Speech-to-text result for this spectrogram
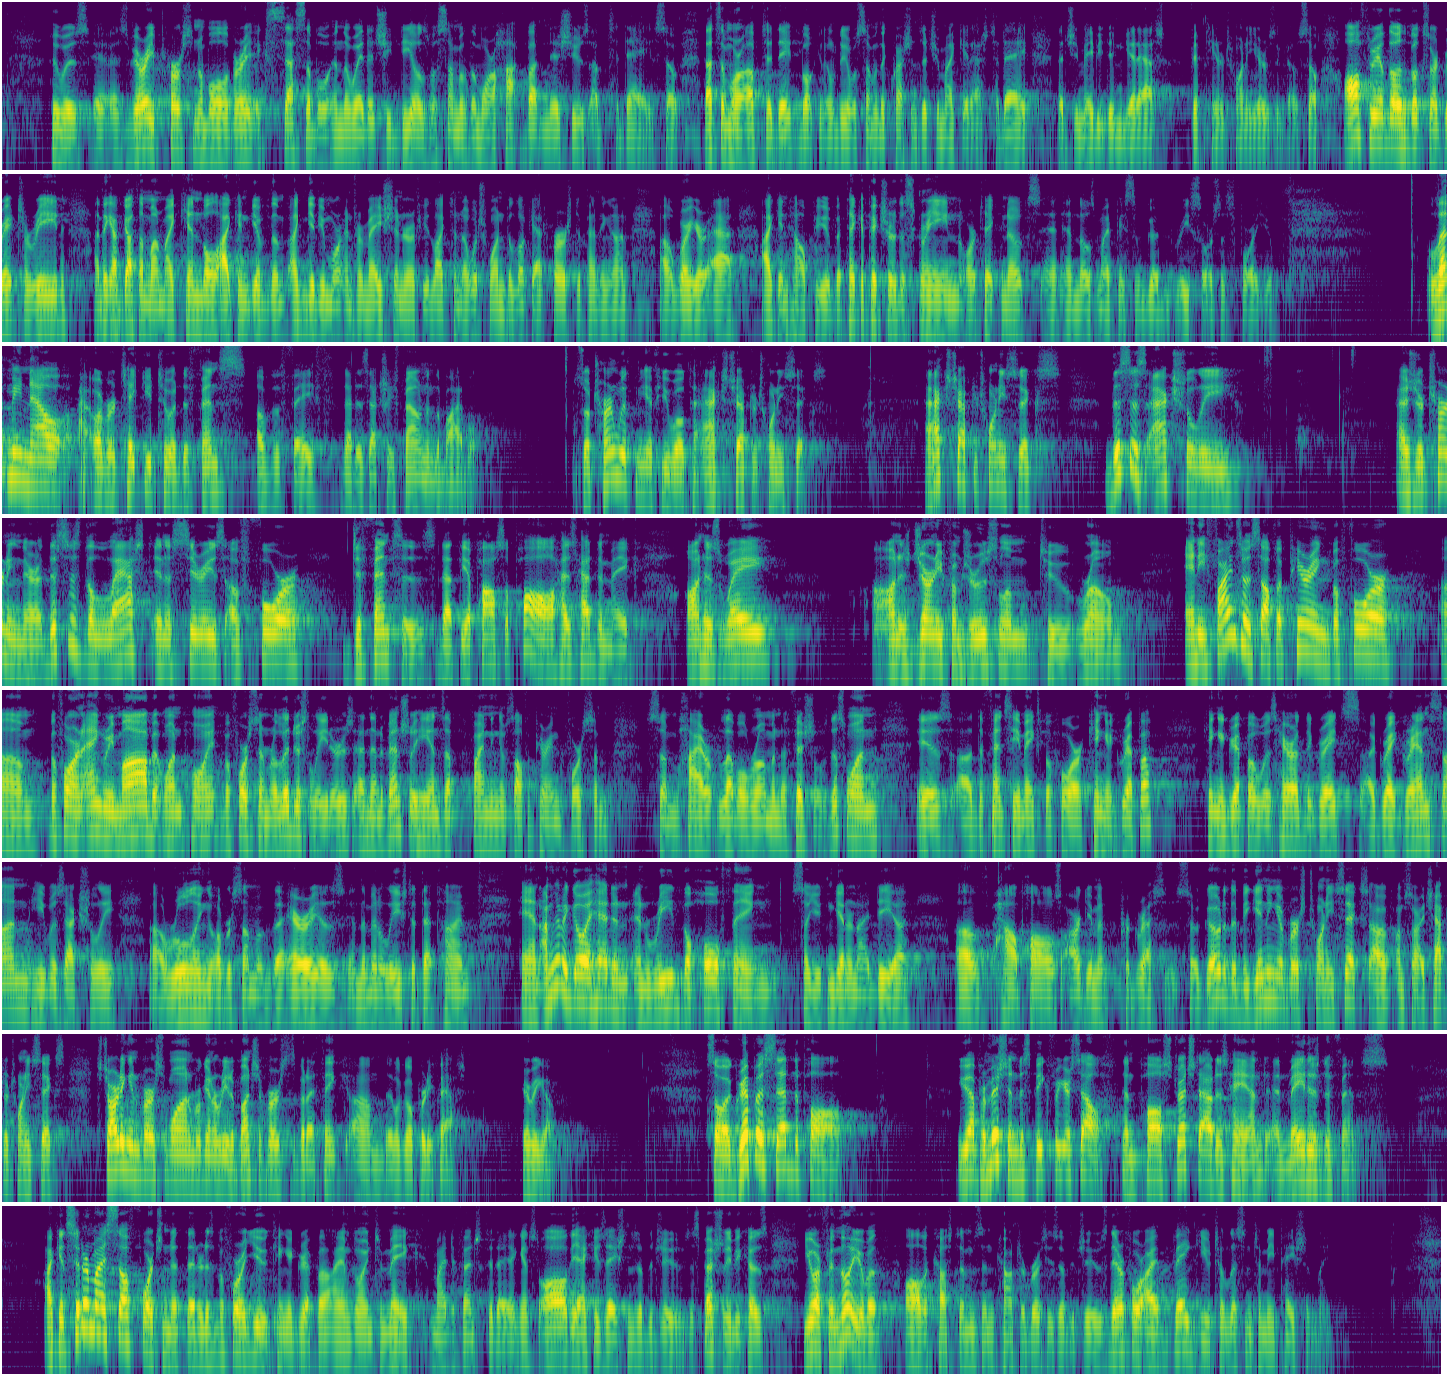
who is, is very personable, very accessible in the way that she deals with some of the more hot button issues of today. So that's a more up to date book, and it'll deal with some of the questions that you might get asked today that you maybe didn't get asked 15 or 20 years ago. So all three of those books are great to read. I think I've got them on my Kindle. I can give them. I can give you more information, or if you'd like to know which one to look at first, depending on uh, where you're at, I can help you. But take a picture of the screen or take notes, and, and those might be some good resources for you. Let me now, however, take you to a defense of the faith that is actually found in the Bible. So turn with me, if you will, to Acts chapter 26. Acts chapter 26, this is actually, as you're turning there, this is the last in a series of four defenses that the Apostle Paul has had to make on his way, on his journey from Jerusalem to Rome. And he finds himself appearing before um, before an angry mob at one point, before some religious leaders, and then eventually he ends up finding himself appearing before some, some higher level Roman officials. This one is a defense he makes before King Agrippa. King Agrippa was Herod the Great's uh, great grandson. He was actually uh, ruling over some of the areas in the Middle East at that time. And I'm going to go ahead and, and read the whole thing so you can get an idea of how Paul's argument progresses. So go to the beginning of verse 26, of, I'm sorry, chapter 26. Starting in verse 1, we're going to read a bunch of verses, but I think um, it'll go pretty fast. Here we go. So Agrippa said to Paul, You have permission to speak for yourself. Then Paul stretched out his hand and made his defense. I consider myself fortunate that it is before you, King Agrippa, I am going to make my defense today against all the accusations of the Jews, especially because you are familiar with all the customs and controversies of the Jews. Therefore, I beg you to listen to me patiently.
